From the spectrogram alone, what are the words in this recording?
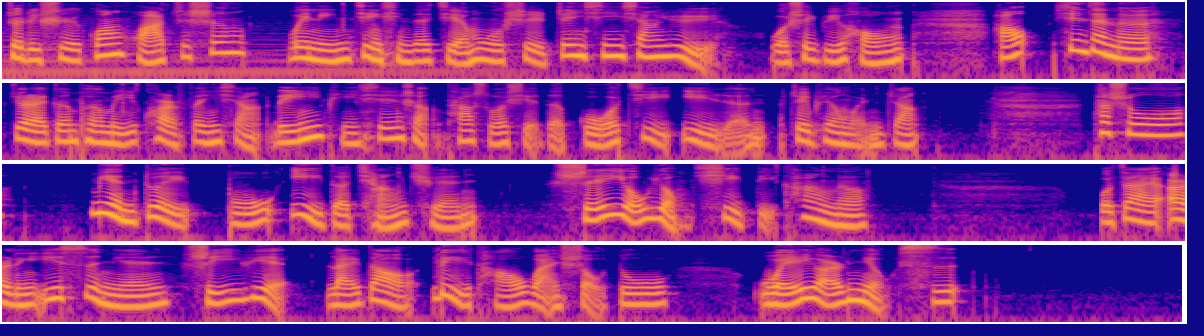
这里是光华之声为您进行的节目是真心相遇，我是于红。好，现在呢就来跟朋友们一块儿分享林一平先生他所写的《国际艺人》这篇文章。他说：“面对不义的强权，谁有勇气抵抗呢？”我在二零一四年十一月来到立陶宛首都维尔纽斯。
